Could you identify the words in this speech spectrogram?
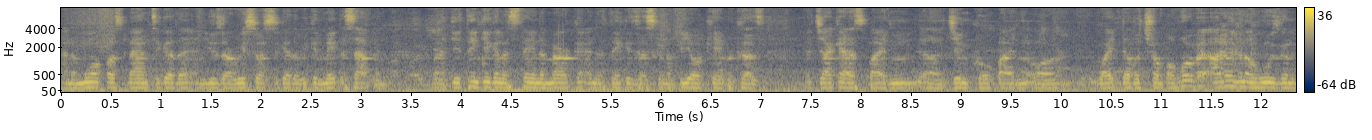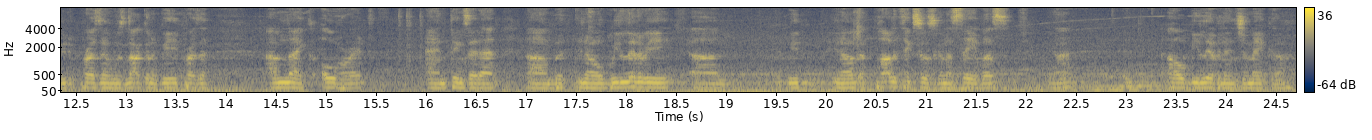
And the more of us band together and use our resources together, we can make this happen. But if you think you're going to stay in America and you think it's just going to be okay because jackass Biden, uh, Jim Crow Biden, or White Devil Trump, or whoever. I don't even know who's going to be the president, who's not going to be the president. I'm like over it, and things like that. Um, but you know, we literally, uh, we, you know, the politics was going to save us. You know? I'll be living in Jamaica,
